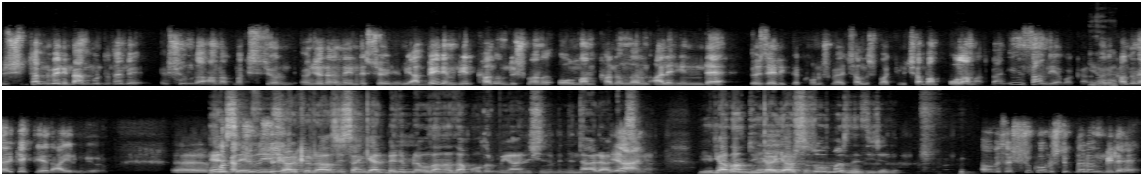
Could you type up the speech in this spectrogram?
şu- tabii benim ben burada tabii şunu da anlatmak istiyorum. Önceden de yine söyleyeyim. Ya benim bir kadın düşmanı olmam, kadınların aleyhinde özellikle konuşmaya çalışmak gibi çabam olamaz. Ben insan diye bakarım. Yani. Böyle kadın erkek diye de ayırmıyorum. Ee, En sevdiği şarkı razıysan gel benimle olan adam olur mu yani şimdi ne alakası Yani. var? Yalan dünya Ee, yarsız olmaz neticede. Ama mesela şu konuştuklarım bile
